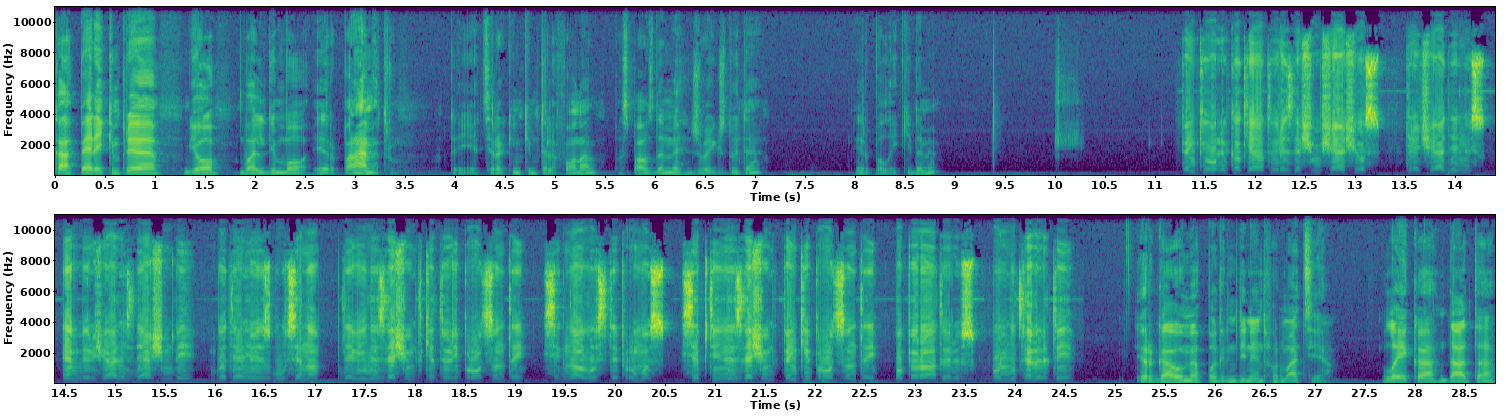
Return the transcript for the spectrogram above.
Ką, pereikim prie jo valdymo ir parametrų. Tai atsirakinkim telefoną, paspausdami žvaigždutę ir palaikydami. 15.46, Trečiadienis, M birželis 10D, baterijos būsena 94 procentai, signalo stiprumas 75 procentai, operatorius Omnitel LT. Ir gavome pagrindinę informaciją. Laiką, datą,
